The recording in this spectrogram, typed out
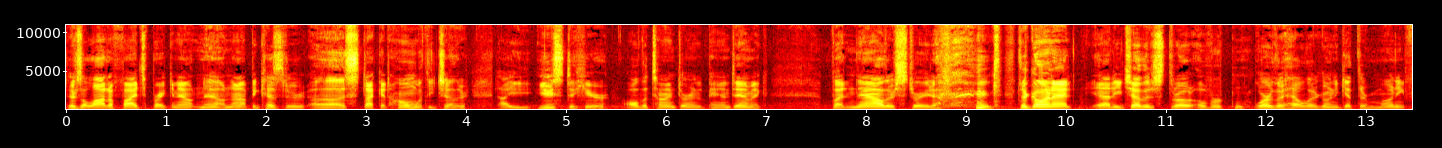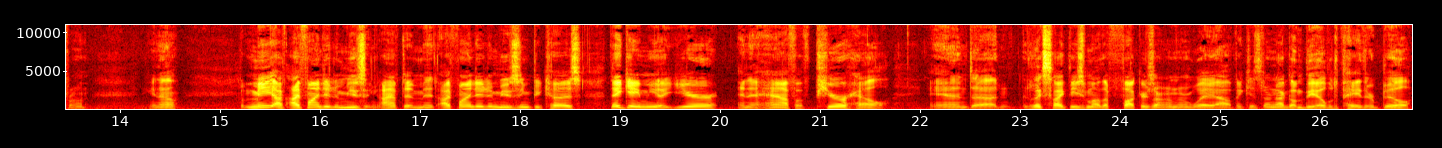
there's a lot of fights breaking out now. Not because they're uh, stuck at home with each other. I used to hear all the time during the pandemic. But now they're straight up. they're going at, at each other's throat over where the hell they're going to get their money from. You know? Me, I, I find it amusing. I have to admit, I find it amusing because they gave me a year and a half of pure hell. And uh, it looks like these motherfuckers are on their way out because they're not going to be able to pay their bill.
